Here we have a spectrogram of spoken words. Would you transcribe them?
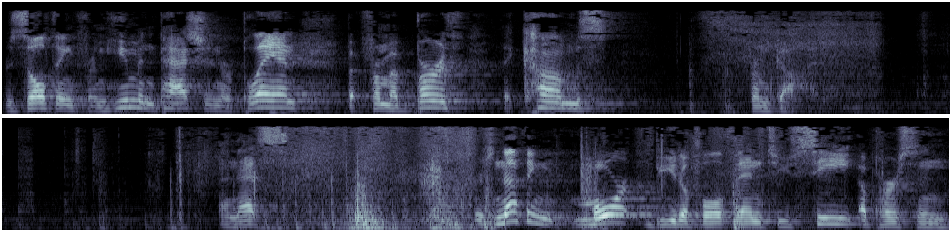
resulting from human passion or plan, but from a birth that comes from God. And that's, there's nothing more beautiful than to see a person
